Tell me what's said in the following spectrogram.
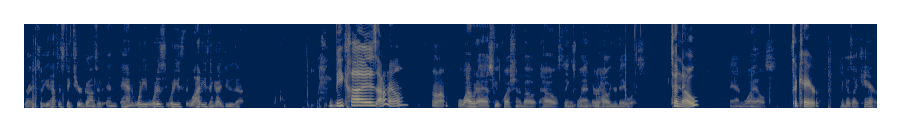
Right. So you have to stick to your guns. And and, and what do you what is what do you th- why do you think I do that? Because I don't know. Oh, I don't. Well, why would I ask you a question about how things went or how your day was? To know, And why else? to care. Because I care.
